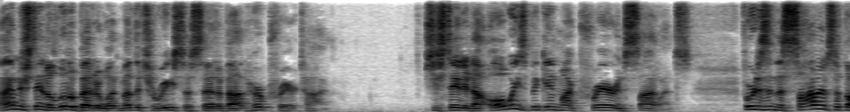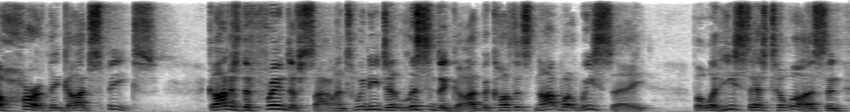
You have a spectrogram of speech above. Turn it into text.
I understand a little better what Mother Teresa said about her prayer time. She stated, I always begin my prayer in silence, for it is in the silence of the heart that God speaks. God is the friend of silence. We need to listen to God because it's not what we say, but what He says to us and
